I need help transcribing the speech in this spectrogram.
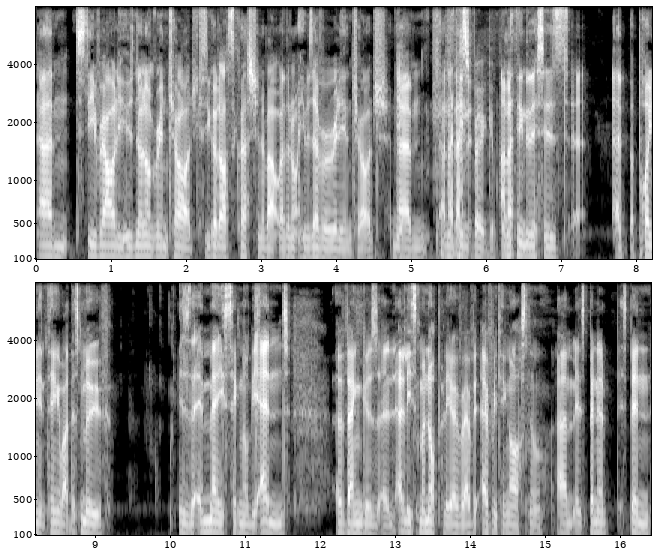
um, Steve Rowley, who's no longer in charge, because you got to ask the question about whether or not he was ever really in charge. Yeah. Um, and I That's think a very good Point. And I think that this is a, a poignant thing about this move is that it may signal the end of Wenger's at least monopoly over every, everything Arsenal. Um, it's been a it's been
